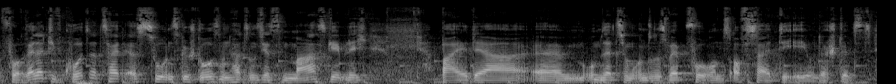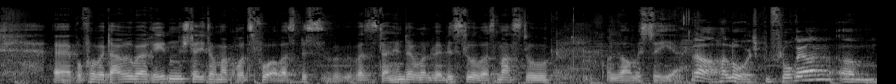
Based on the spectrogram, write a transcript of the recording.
vor relativ kurzer Zeit erst zu uns gestoßen und hat uns jetzt maßgeblich bei der ähm, Umsetzung unseres Webforums offsite.de unterstützt. Äh, bevor wir darüber reden, stell dich doch mal kurz vor. Was, bist, was ist dein Hintergrund? Wer bist du? Was machst du? Und warum bist du hier? Ja, hallo, ich bin Florian. Ähm,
